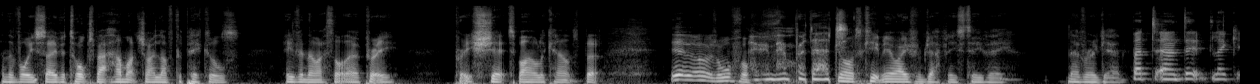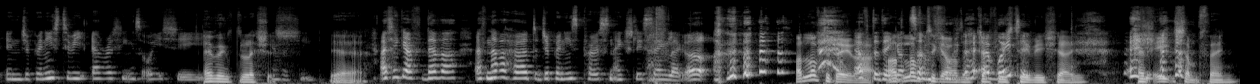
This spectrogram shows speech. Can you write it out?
and the voiceover talks about how much I love the pickles, even though I thought they were pretty pretty shit by all accounts. But yeah, it was awful. I remember that. God, keep me away from Japanese TV. Never again. But uh, the, like in Japanese TV, everything is oishi. Everything's delicious. Everything. Yeah, I think I've never, I've never heard a Japanese person actually saying like, "Oh, I'd love to do that. After they I'd got love some to go on a Japanese. TV show and eat something,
